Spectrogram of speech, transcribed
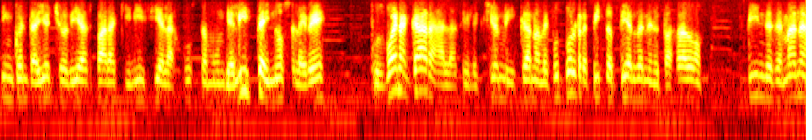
58 días para que inicie la justa mundialista y no se le ve pues buena cara a la selección mexicana de fútbol. Repito, pierden el pasado fin de semana,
